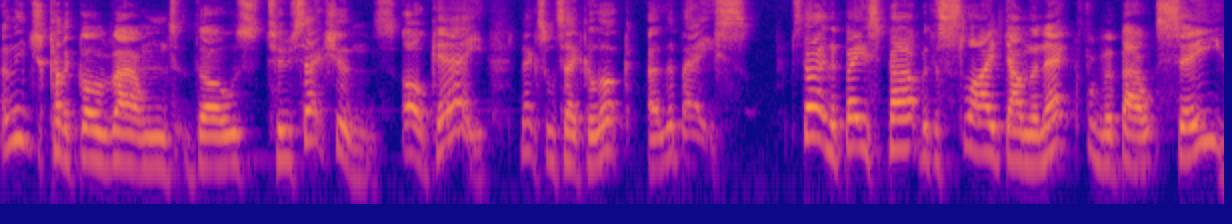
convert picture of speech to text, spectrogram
And then you just kind of go around those two sections. Okay, next we'll take a look at the bass. Starting the bass part with the slide down the neck from about C.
